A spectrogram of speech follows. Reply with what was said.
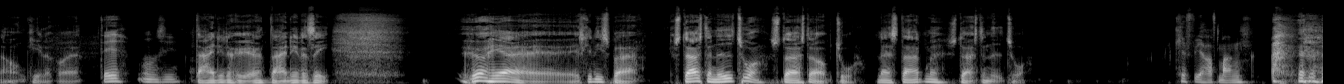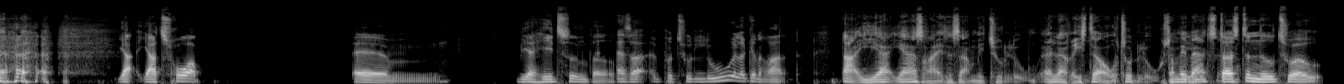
Nå, hun kælder for jer. Det må man sige. Dejligt at høre, dejligt at se. Hør her, øh, jeg skal lige spørge. Største nedtur, største optur. Lad os starte med største nedtur. Kæft, vi har haft mange. jeg, jeg tror, øhm, vi har hele tiden været... Altså på Tudelu eller generelt? Nej, I er, jeres rejse sammen i Tudelu, eller Rista og Tudelu, som Den iværksætter. største nedtur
